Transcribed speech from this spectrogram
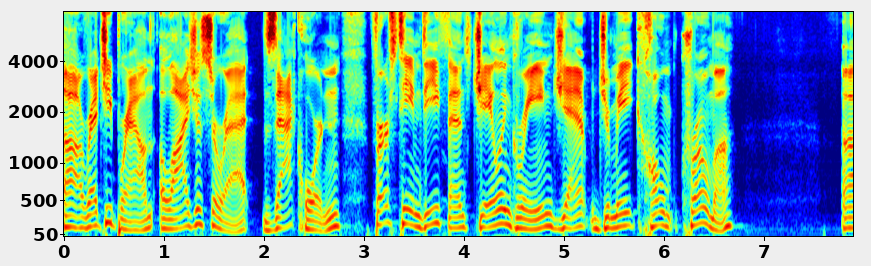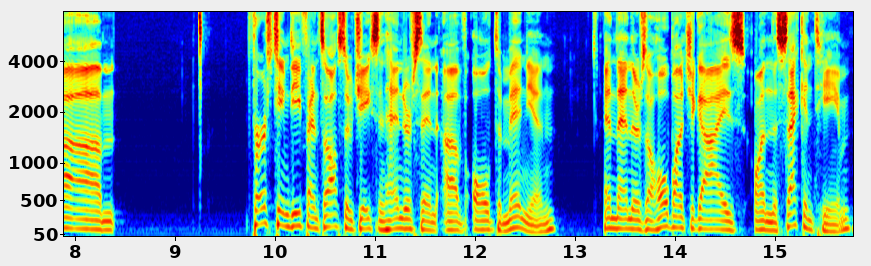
uh, Reggie Brown, Elijah Sarratt, Zach Horton. First team defense, Jalen Green, Jam- Jameek Hom- Kromah. Um, first team defense, also Jason Henderson of Old Dominion. And then there's a whole bunch of guys on the second team.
